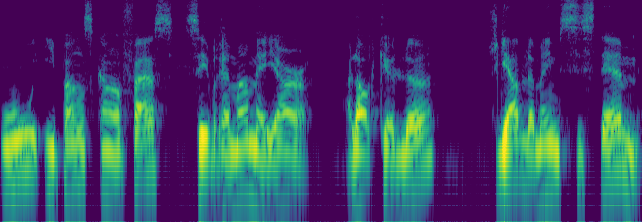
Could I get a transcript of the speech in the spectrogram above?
ou il pense qu'en face, c'est vraiment meilleur. Alors que là, tu gardes le même système,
